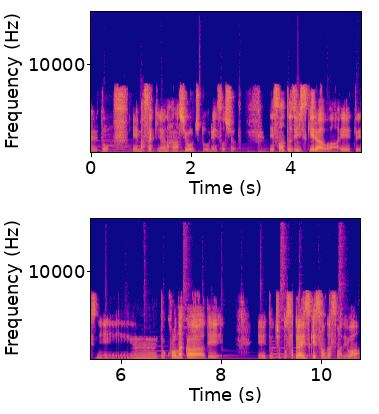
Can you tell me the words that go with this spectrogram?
えると、えまあ、さっきのような話をちょっと連想しようと。で、その後 Z スケーラーは、えっ、ー、とですね、うんと、コロナ禍で、えっ、ー、と、ちょっとサプライズ決算を出すまでは、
